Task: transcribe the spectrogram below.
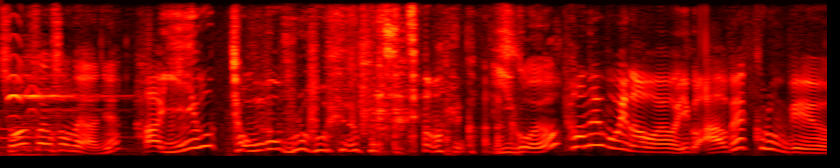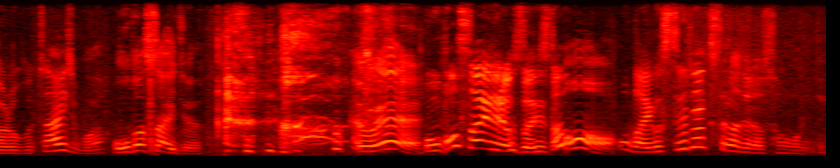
중학생 소매 아니야? 아 이 옷 정보 물어보시는 분 진짜 많은 거 같아 이거요? 편해 보이나 봐요 이거 아베크롬비예요 여러분 사이즈 뭐야? 오버사이즈. 왜? oversize라고 써있어? 어. 어, 나 이거 3X 라지라서 산 건데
